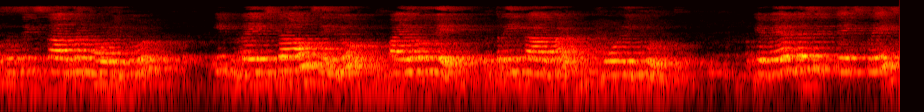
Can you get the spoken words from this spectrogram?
is a six carbon molecule. It breaks down into pyruvate, three carbon molecule. Okay, where does it take place?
